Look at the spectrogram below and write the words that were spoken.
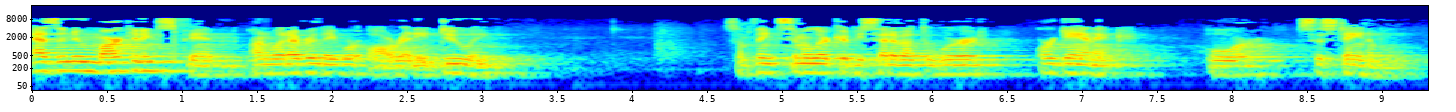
as a new marketing spin on whatever they were already doing. Something similar could be said about the word organic or sustainable.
